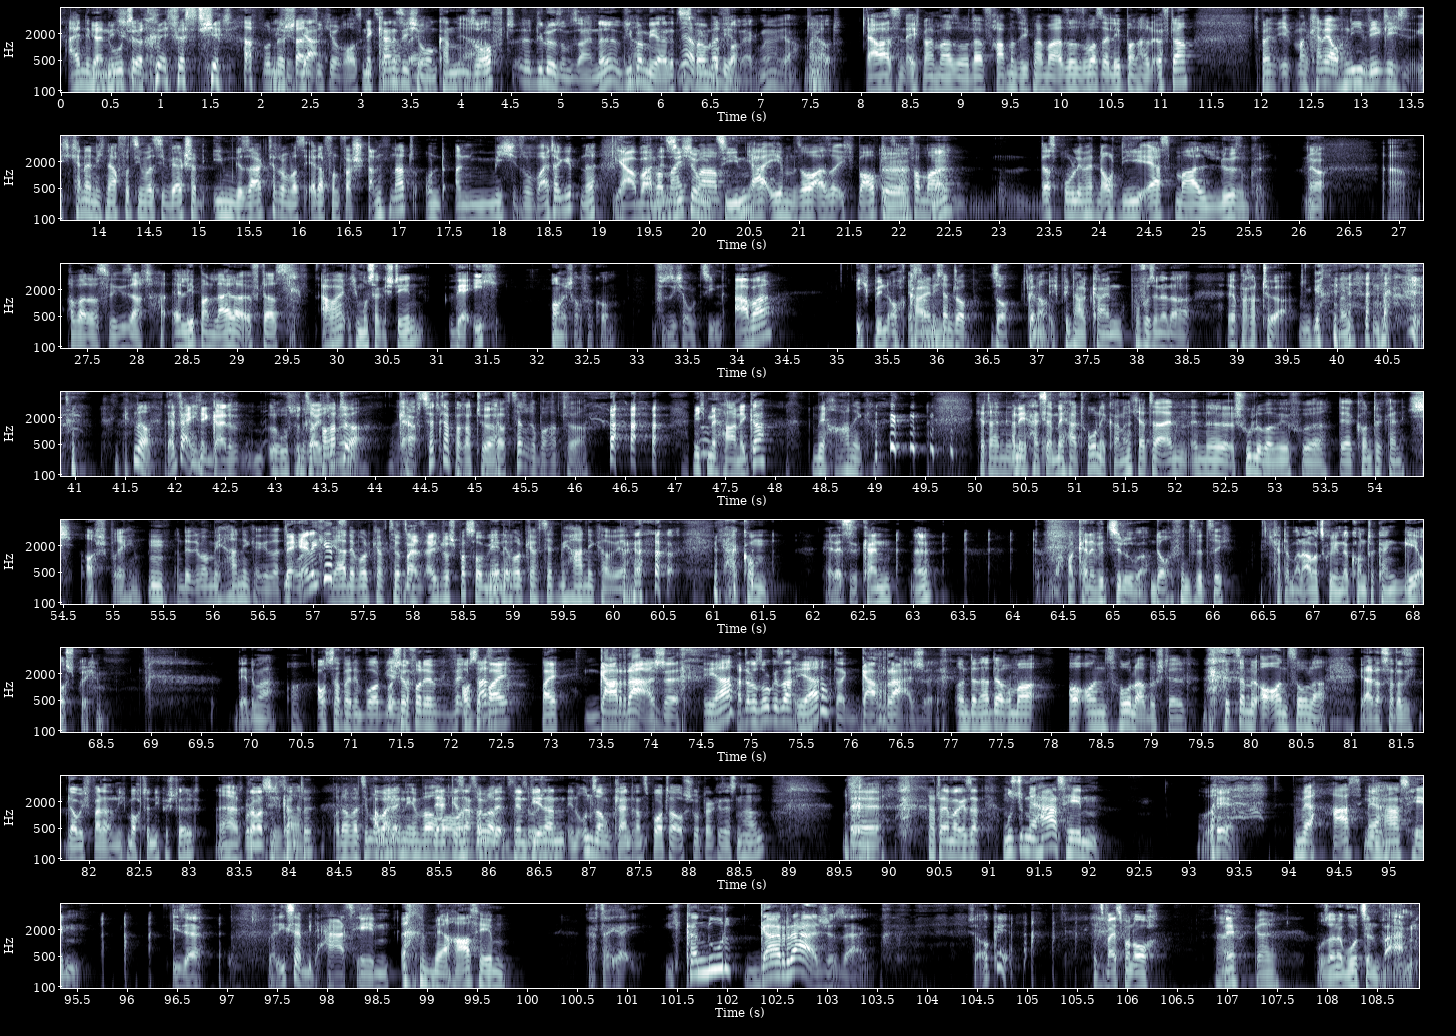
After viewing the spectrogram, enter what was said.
eine Ja, Minute investiert habe und eine Scheißsicherung Eine rausgezogen kleine hab, ey. Sicherung kann Ja. so oft äh, die Lösung sein, ne? Wie bei mir, letztes Ja, beim bei dir. Luftfahrwerk, ne? Ja, mein ja. Gott. Ja, aber es sind echt manchmal so, da fragt man sich manchmal, also sowas erlebt man halt öfter. Ich meine, man kann ja auch nie wirklich, ich kann ja nicht nachvollziehen, was die Werkstatt ihm gesagt hat und was er davon verstanden hat und an mich so weitergibt, ne? Ja, aber eine Sicherung ziehen? Ja, eben so. Also ich behaupte jetzt Äh, einfach mal, ne? das Problem hätten auch die erstmal lösen können. Ja. Ja, aber das, wie gesagt, erlebt man leider öfters. Aber ich muss ja gestehen, wäre ich auch nicht drauf gekommen. Versicherung ziehen. Aber ich bin auch Ist kein. nicht dein Job. So, genau. Ich bin halt kein professioneller Reparateur. Ne? Genau. Das wäre eigentlich eine geile Berufsbezeichnung. Reparateur. Ne? Kfz-Reparateur. Kfz-Reparateur. Nicht Mechaniker. Mechaniker. Ich hatte einen, Ah, nee, heißt ja Mechatroniker, ne? Ich hatte einen in der Schule bei mir früher, der konnte kein Ch aussprechen. Und der hat immer Mechaniker gesagt. Na, Der ehrlich wollte- jetzt? Ja, der wollte Kfz. Das war jetzt eigentlich nur Spaß von mir. nee, der ne? wollte Kfz-Mechaniker werden. Ja, komm. Ja, das ist kein, ne? Da macht man keine Witze drüber. Doch, ich find's witzig. Ich hatte mal einen Arbeitskollegen, der konnte kein G aussprechen. Der hat immer, außer bei dem Wort, wie er stell gesagt, vor, der- außer was? bei, bei Garage. Ja? Hat er so gesagt? Ja? Hat er Garage. Und dann hat er auch immer Oonzola bestellt. Pizza mit Oonzola. Ja, das hat er sich, glaube ich, weil er nicht mochte, nicht bestellt. Ja, Oder was ich natürlich kannte. sein. Oder es ihm unangenehm war. der hat gesagt, wenn, wir- wenn wir dann in unserem kleinen Transporter aus Stuttgart gesessen haben, äh, hat er immer gesagt, musst du mehr Haas heben. Okay, Mehr Haas mehr heben. Haas heben. Dieser, was ist ja mit Haas heben? Mehr Haas heben. Sagt er, ja, ich kann nur Garage sagen. Ich so, okay. Jetzt weiß man auch, ne, Geil. wo seine Wurzeln waren.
